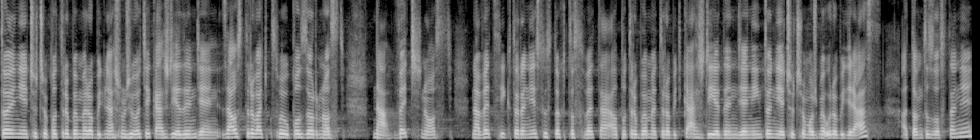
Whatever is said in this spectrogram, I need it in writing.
to je niečo, čo potrebujeme robiť v našom živote každý jeden deň. Zaostrovať svoju pozornosť na väčnosť, na veci, ktoré nie sú z tohto sveta, ale potrebujeme to robiť každý jeden deň. Nie je to niečo, čo môžeme urobiť raz a tam to zostane.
